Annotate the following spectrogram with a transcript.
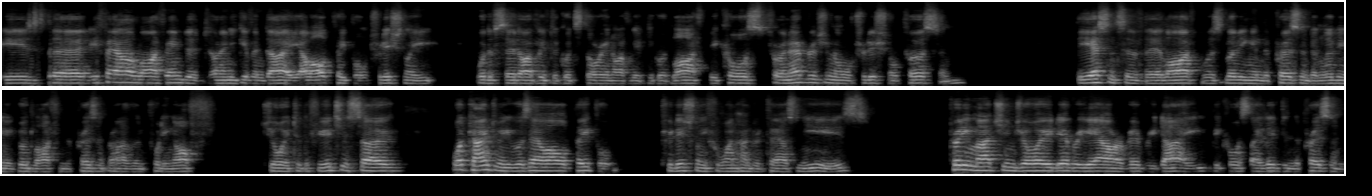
is that if our life ended on any given day, our old people traditionally would have said, I've lived a good story and I've lived a good life, because for an Aboriginal traditional person, the essence of their life was living in the present and living a good life in the present rather than putting off joy to the future. So, what came to me was our old people, traditionally for 100,000 years, pretty much enjoyed every hour of every day because they lived in the present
